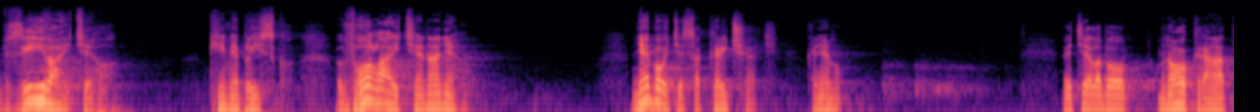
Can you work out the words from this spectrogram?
vzývajte ho, kým je blízko. Volajte na neho. Nebojte sa kričať k nemu. Viete, lebo mnohokrát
